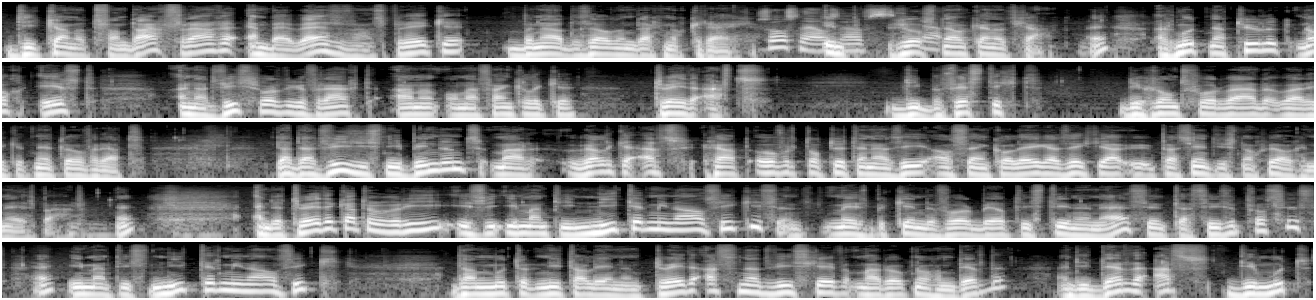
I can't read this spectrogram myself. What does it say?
die kan het vandaag vragen en bij wijze van spreken bijna dezelfde dag nog krijgen. Zo snel In- zelfs. Zo Ja. snel kan het gaan. Hè. Er moet natuurlijk nog eerst een advies worden gevraagd aan een onafhankelijke tweede arts. Die bevestigt die grondvoorwaarden waar ik het net over had. Dat advies is niet bindend, maar welke arts gaat over tot euthanasie als zijn collega zegt, ja, uw patiënt is nog wel geneesbaar. Hè? En de tweede categorie is iemand die niet terminaal ziek is. Het meest bekende voorbeeld is Tine Nijs in het assiseproces. Iemand is niet terminaal ziek. Dan moet er niet alleen een tweede arts een advies geven, maar ook nog een derde. En die derde arts die moet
